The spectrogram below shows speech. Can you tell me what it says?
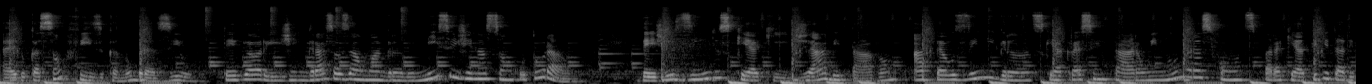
A educação física no Brasil teve origem graças a uma grande miscigenação cultural, desde os índios que aqui já habitavam até os imigrantes que acrescentaram inúmeras fontes para que a atividade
